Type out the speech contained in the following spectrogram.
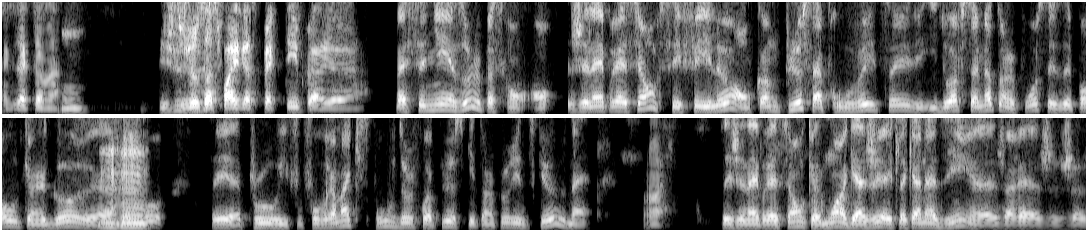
Exactement. Mm. C'est juste, de se faire respecter par, Ben, c'est niaiseux parce que j'ai l'impression que ces filles-là ont comme plus à prouver. Ils doivent se mettre un poids sur les épaules qu'un gars euh, mm-hmm. Il faut, vraiment qu'ils se prouvent deux fois plus, ce qui est un peu ridicule, mais j'ai l'impression que moi, engagé à être le Canadien, euh, je,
